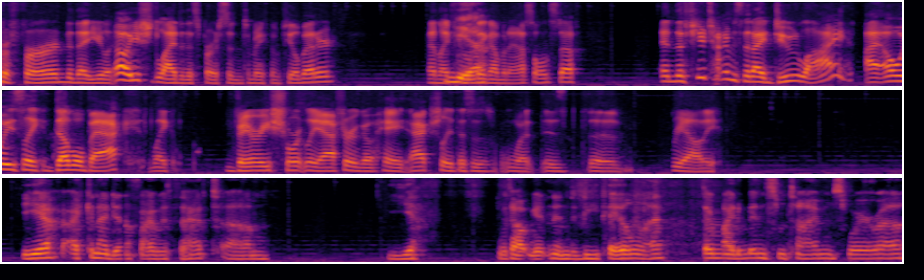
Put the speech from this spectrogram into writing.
preferred that you're like, oh, you should lie to this person to make them feel better, and like people Yeah. think I'm an asshole and stuff. And the few times that I do lie, I always like double back like very shortly after and go, hey, actually, this is what is the reality. Yeah, I can identify with that. Um, yeah, without getting into detail, uh, there might have been some times where uh,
